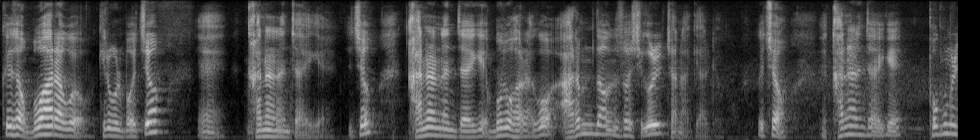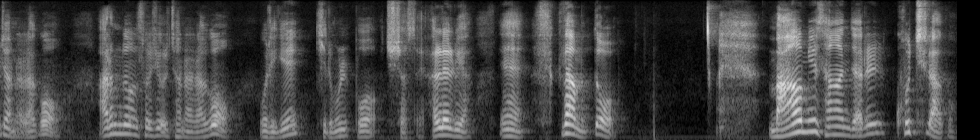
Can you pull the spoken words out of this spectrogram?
그래서 뭐 하라고 기름을 부었죠? 예, 가난한 자에게. 그렇죠? 가난한 자에게 뭐 하라고 아름다운 소식을 전하게 하려고. 그렇죠? 가난한 자에게 복음을 전하라고 아름다운 소식을 전하라고 우리에게 기름을 부어 주셨어요. 할렐루야. 예. 그다음 또 마음이 상한 자를 고치라고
